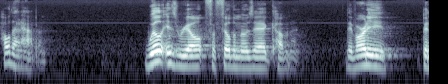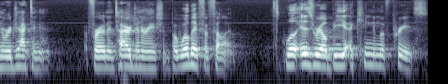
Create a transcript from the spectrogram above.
How will that happen? Will Israel fulfill the Mosaic covenant? They've already been rejecting it for an entire generation, but will they fulfill it? Will Israel be a kingdom of priests?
